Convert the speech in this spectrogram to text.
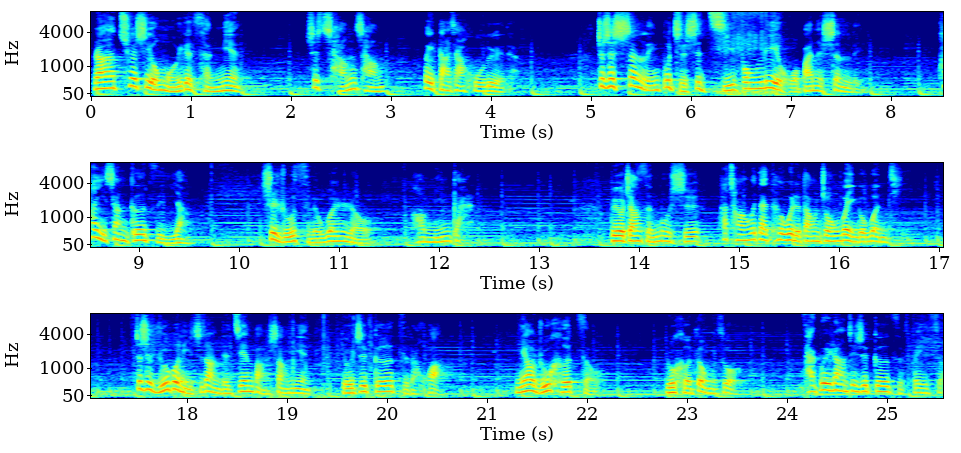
然而，确实有某一个层面，是常常被大家忽略的，就是圣灵不只是疾风烈火般的圣灵，它也像鸽子一样。是如此的温柔和敏感。比如张森牧师，他常常会在特会的当中问一个问题，就是如果你知道你的肩膀上面有一只鸽子的话，你要如何走，如何动作，才不会让这只鸽子飞走？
